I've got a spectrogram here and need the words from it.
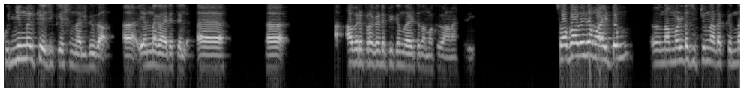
കുഞ്ഞുങ്ങൾക്ക് എഡ്യൂക്കേഷൻ നൽകുക എന്ന കാര്യത്തിൽ അവർ പ്രകടിപ്പിക്കുന്നതായിട്ട് നമുക്ക് കാണാൻ കഴിയും. സ്വാഭാവികമായിട്ടും നമ്മളുടെ ചുറ്റും നടക്കുന്ന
